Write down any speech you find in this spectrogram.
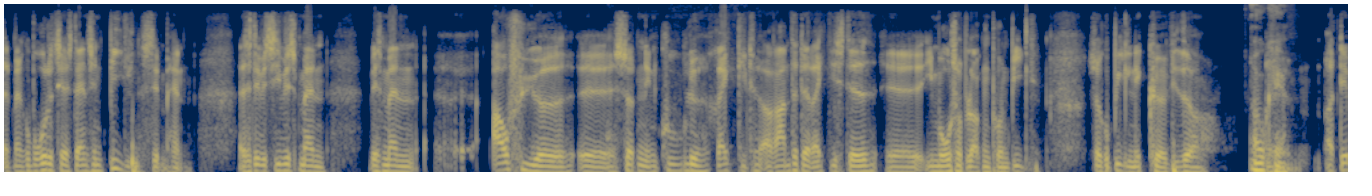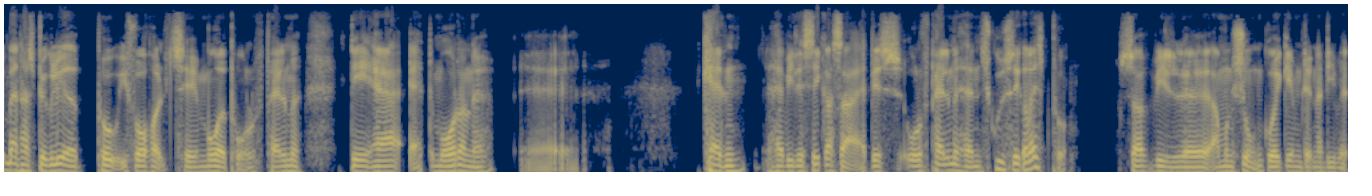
at man kunne bruge det til at stanse en bil, simpelthen. Altså det vil sige, hvis man, hvis man øh, affyrede øh, sådan en kugle rigtigt og ramte det rigtige sted øh, i motorblokken på en bil, så kunne bilen ikke køre videre. Okay. Øh, og det, man har spekuleret på i forhold til mordet på Olof Palme, det er, at morderne øh, kan have ville sikre sig, at hvis Olof Palme havde en skudsikker vest på, så ville øh, ammunitionen gå igennem den alligevel.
